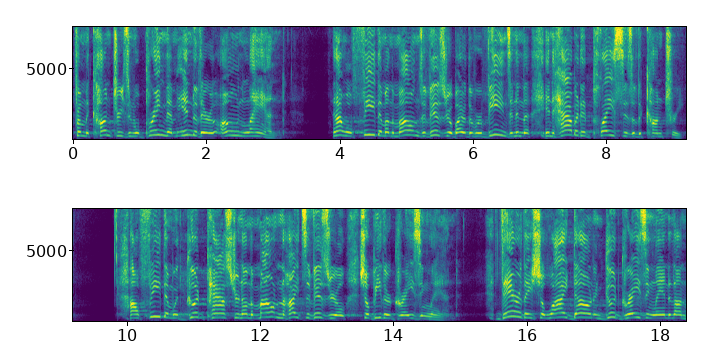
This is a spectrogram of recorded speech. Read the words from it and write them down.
from the countries and will bring them into their own land. And I will feed them on the mountains of Israel by the ravines and in the inhabited places of the country. I'll feed them with good pasture, and on the mountain heights of Israel shall be their grazing land. There they shall lie down in good grazing land, and on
